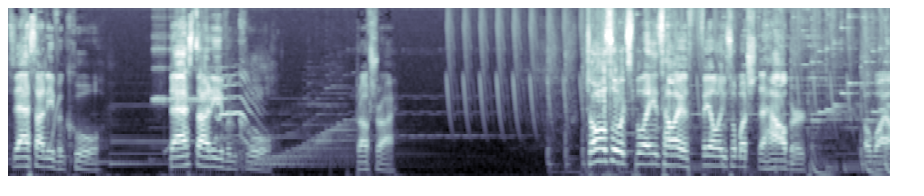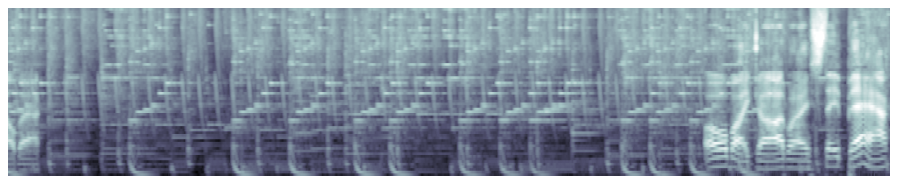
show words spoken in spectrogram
That's not even cool. That's not even cool. But I'll try. Which also explains how I was failing so much to Halberd a while back. Oh my god, when I stay back...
